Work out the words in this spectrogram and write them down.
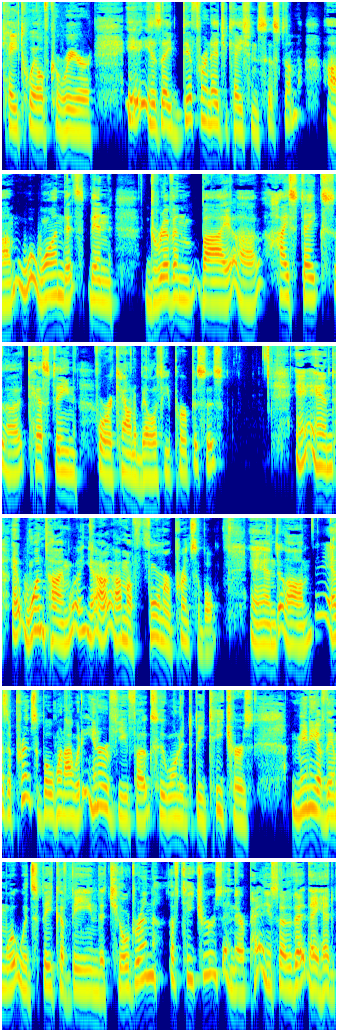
K 12 career is a different education system, um, one that's been driven by uh, high stakes uh, testing for accountability purposes. And at one time, I'm a former principal. And um, as a principal, when I would interview folks who wanted to be teachers, many of them would speak of being the children of teachers and their so that they had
